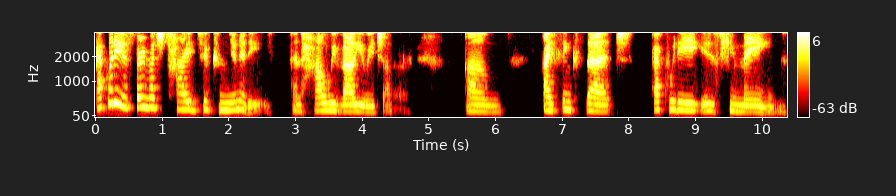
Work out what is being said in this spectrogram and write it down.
Equity is very much tied to community and how we value each other. Um, I think that equity is humane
